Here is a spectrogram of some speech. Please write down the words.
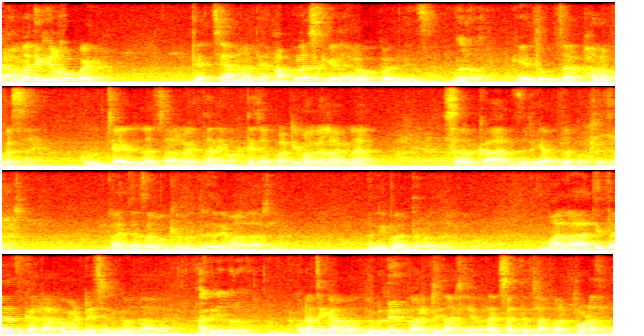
कामं देखील खूप आहेत. त्याच्यामध्ये आपलं स्किल आहे लोकप्रतिनिधीचं. बरोबर. की तुमचा फॉलोअप कसा आहे? कोणत्या योजना चालू आहेत आणि मग त्याच्या पाठीमागं लागणार सरकार जरी आपल्या पक्षाचं असलं राज्याचा मुख्यमंत्री जरी माझा असला आणि पंतप्रधान. असला, मला तिथं का डॉक्युमेंटेशन घेऊन जावं लागेल? अगदी बरोबर. कुणाचे कामं विरोधी पार्टीत असल्यावर आणि सत्तेतला फरक थोडासा.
